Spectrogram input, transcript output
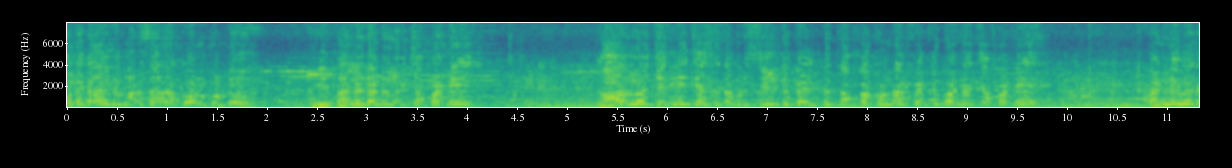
ఎదగాలని మనసారా కోరుకుంటూ మీ తల్లిదండ్రులకు చెప్పండి. కారులో జర్నీ చేసేటప్పుడు సీట్ బెల్ట్ తప్పకుండా పెట్టుకోండి అని చెప్పండి. బండి మీద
